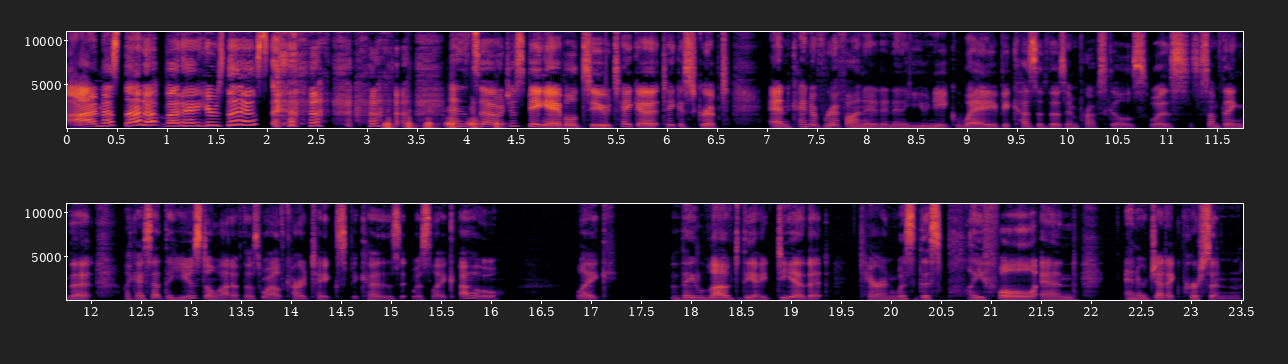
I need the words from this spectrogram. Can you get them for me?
I messed that up, but hey, here's this. and so just being able to take a take a script and kind of riff on it in a unique way because of those improv skills was something that, like I said, they used a lot of those wild card takes because it was like, oh, like they loved the idea that Taryn was this playful and energetic person.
